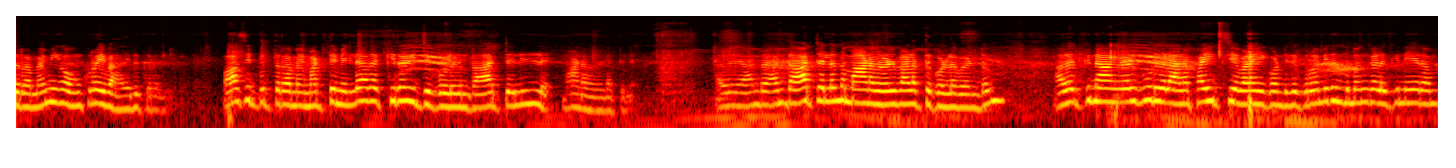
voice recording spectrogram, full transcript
திறமை மிகவும் குறைவாக இருக்கிறது. வாசிப்பு திறமை மட்டுமில்லை அதை கிரகிச்சு கொள்கின்ற ஆற்றல் இல்லை மாணவரிடத்தில். அது அந்த அந்த ஆற்றல் அந்த மாணவர்கள் வளர்த்து கொள்ள வேண்டும். அதற்கு நாங்கள் கூடுதலான பயிற்சியை வழங்கி கொண்டிருக்கிறோம். இருந்து எங்களுக்கு நேரம்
